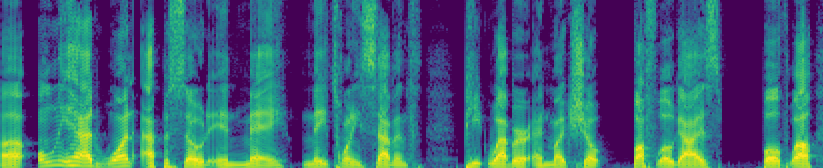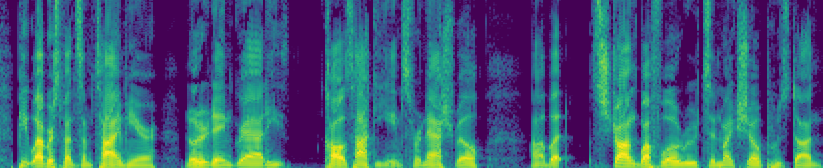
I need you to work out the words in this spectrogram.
Uh, only had one episode in May, May 27th. Pete Weber and Mike Schopp, Buffalo guys, both. Well, Pete Weber spent some time here, Notre Dame grad. He calls hockey games for Nashville, uh, but strong Buffalo roots. And Mike Schopp, who's done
